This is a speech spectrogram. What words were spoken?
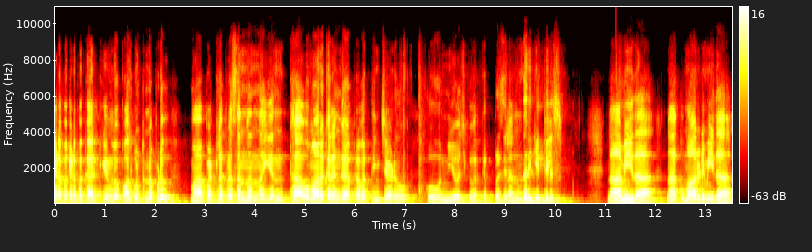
గడప గడప కార్యక్రమంలో పాల్గొంటున్నప్పుడు మా పట్ల ప్రసన్నన్న ఎంత అవమానకరంగా ప్రవర్తించాడో కోవు నియోజకవర్గ ప్రజలందరికీ తెలుసు. నా మీద నా కుమారుడి మీద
